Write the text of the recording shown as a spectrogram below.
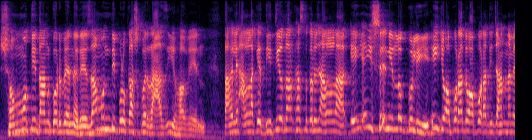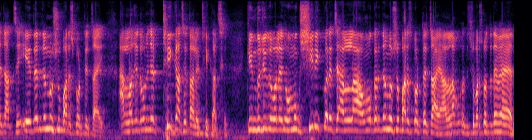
সম্মতি দান করবেন, রেজামন্দি প্রকাশ করে রাজি হবেন। তাহলে আল্লাহকে দ্বিতীয় দরখাস্ত করে যে, আল্লাহ, এই এই শ্রেণির লোকগুলি, এই যে অপরাধে অপরাধী জাহান নামে যাচ্ছে, এদের জন্য সুপারিশ করতে চাই। আল্লাহ যদি বলেন যে, ঠিক আছে, তাহলে ঠিক আছে। কিন্তু যদি বলে অমুক শিরিক করেছে আল্লাহ, অমুকের জন্য সুপারিশ করতে চায়, আল্লাহ সুপারিশ করতে দেবেন?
